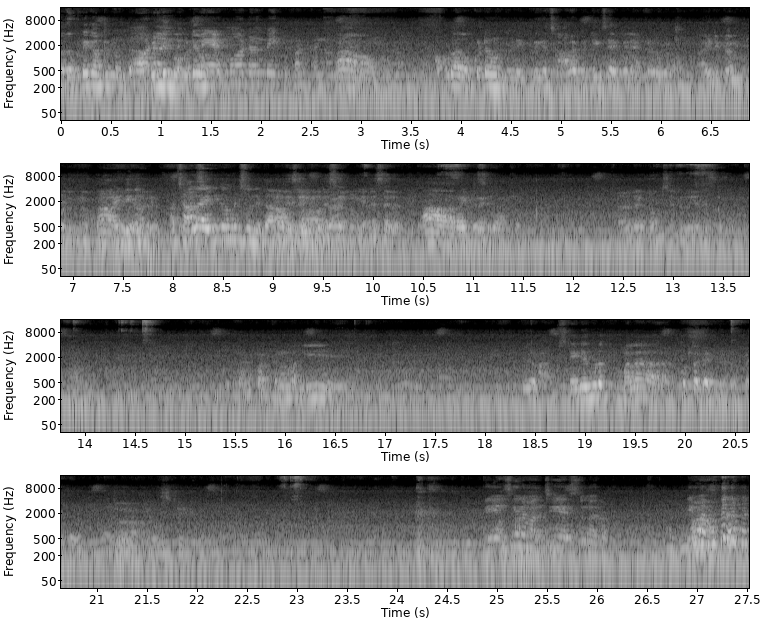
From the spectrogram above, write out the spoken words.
అదొకటే కంపెనీ ఉంటుంది ఆ బిల్డింగ్ ఒకటే ఉంటుంది మోడర్న్ బైక్ పక్కన ఆ, అవును. అప్పుడు అది ఒకటే ఉంటుంది ఇప్పుడు ఇక చాలా బిల్డింగ్స్ అయిపోయినాయి అక్కడ కూడా ఐటీ కంపెనీ ఐటీ కంపెనీ ఆ, చాలా ఐటీ కంపెనీస్ ఉంది రైట్ రైట్ దాంట్లో. దాని పక్కన మళ్ళీ స్టేడియం కూడా మళ్ళా కొత్త కట్టినట్టు పెట్టారు రీల్స్ కూడా మంచిగా చేస్తున్నారు. ఈ మధ్య-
